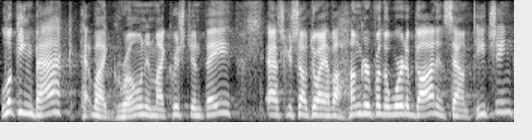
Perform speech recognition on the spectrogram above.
Looking back, have I grown in my Christian faith? Ask yourself Do I have a hunger for the Word of God and sound teaching?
